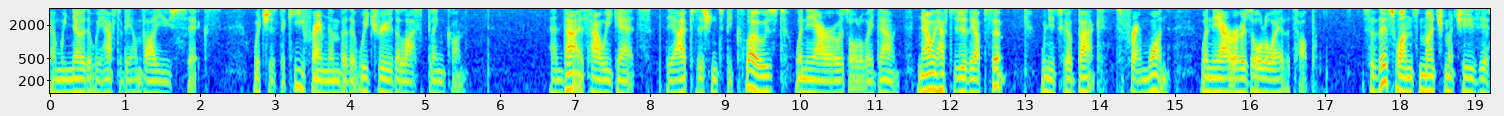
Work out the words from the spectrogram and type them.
and we know that we have to be on value 6 which is the keyframe number that we drew the last blink on and that is how we get the eye position to be closed when the arrow is all the way down. Now we have to do the opposite. We need to go back to frame 1 when the arrow is all the way at the top. So this one's much much easier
